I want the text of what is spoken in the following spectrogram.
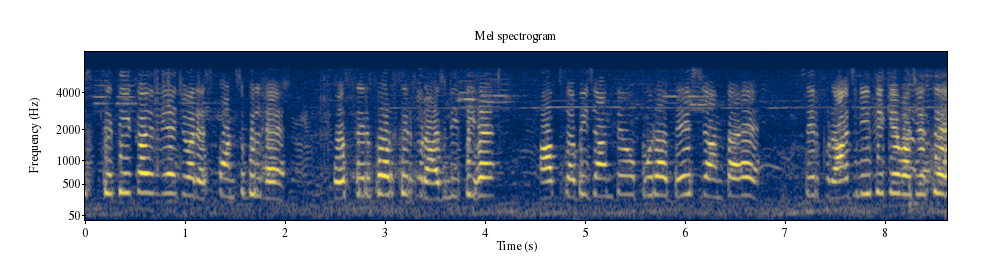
इस स्थिति का लिए जो रेस्पॉन्सिबल है, वो सिर्फ़ और सिर्फ़ राजनीति है। आप सभी जानते हो, पूरा देश जानता है, सिर्फ़ राजनीति के वजह से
